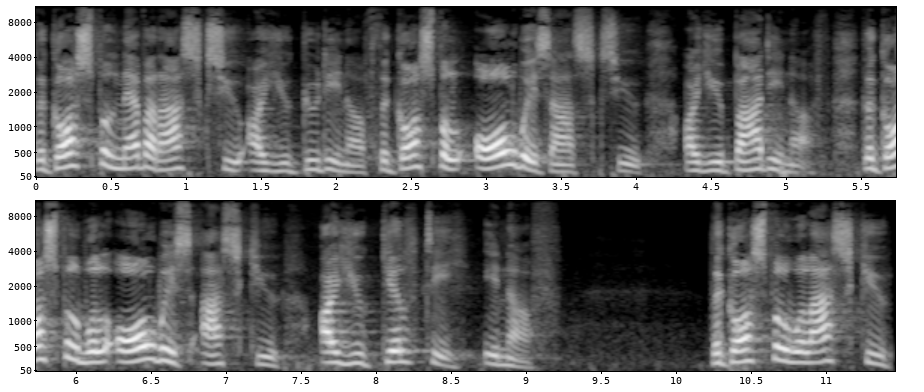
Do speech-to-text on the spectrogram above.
The gospel never asks you, Are you good enough? The gospel always asks you, Are you bad enough? The gospel will always ask you, Are you guilty enough? The gospel will ask you,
